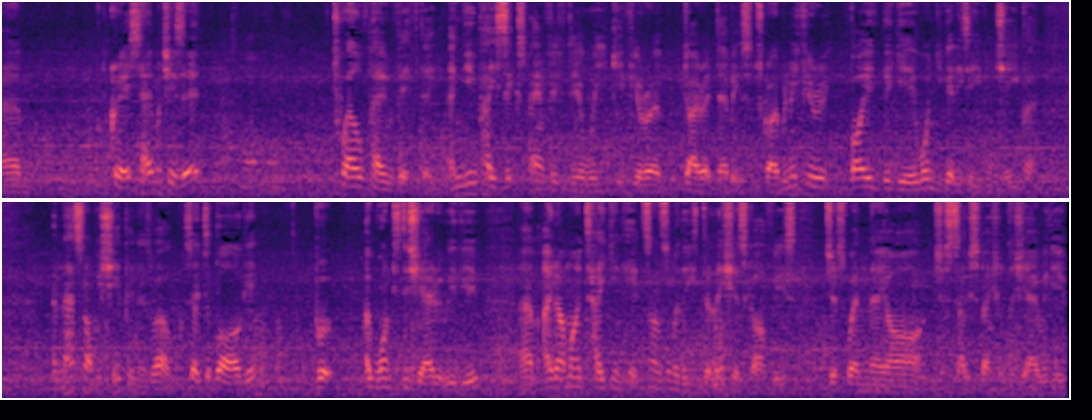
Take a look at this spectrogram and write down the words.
um, Chris, how much is it? twelve pound fifty, and you pay six pound fifty a week if you're a direct debit subscriber, and if you buy the year one, you get it even cheaper. And that's not with shipping as well, so it's a bargain. I wanted to share it with you. Um, I don't mind taking hits on some of these delicious coffees, just when they are just so special to share with you.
